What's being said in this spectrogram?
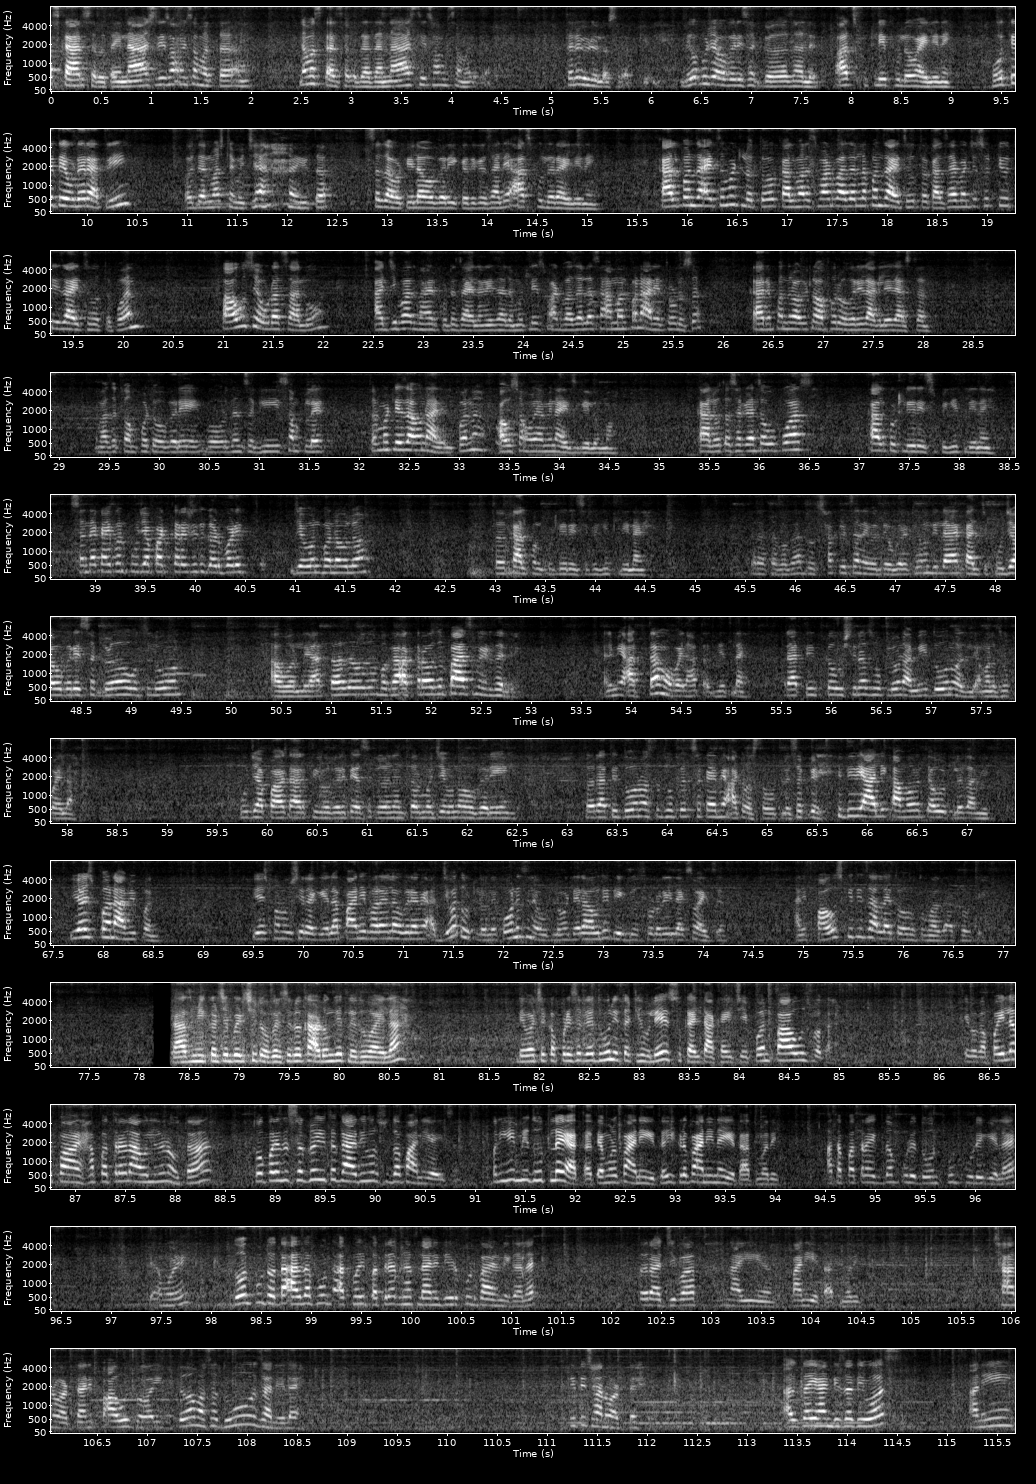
नमस्कार सर्वताईंना. श्री स्वामी समर्थ. नमस्कार सर्व दादांना श्री स्वामी समर्थ. तर व्हिडिओला सुरुवात केली. देवपूजा वगैरे सगळं झालं. आज कुठली फुलं वाहिले नाही. होते तेवढे रात्री. जन्माष्टमीच्या इथं सजावटीला वगैरे इकडे तिकडे झाले. आज फुलं राहिली नाही. काल पण जायचं म्हटलं होतं. काल मला स्मार्ट बाजारला पण जायचं होतं. काल साहेबांची सुट्टी होती जायचं होतं पण पाऊस एवढा चालू. अजिबात बाहेर कुठं जायला नाही झालं म्हटले. स्मार्ट बाजारला सामान पण आले थोडंसं. कारण पंधरा ऑगस्टला ऑफर वगैरे लागलेले असतात. माझं कम्फर्ट वगैरे गोवर्धनचं घी संपलं आहे तर म्हटले जाऊन आलेल पण पावसामुळे आम्ही नाहीच गेलो मग. काल होता सगळ्यांचा उपवास काल कुठली रेसिपी घेतली नाही. संध्याकाळी पण पूजापाठ करायची होती गडबडीत जेवण बनवलं तर काल पण कुठली रेसिपी घेतली नाही. तर आता बघा दूध साखरीचा नैवेद्य वगैरे ठेवून दिला आहे. कालची पूजा वगैरे सगळं उचलून आवरले. आता जवळजवळ बघा अकरा वाजून पाच मिनिट झाले. आणि मी आत्ता मोबाईल हातात घेतला आहे रात्री इतकं उशिरा झोपलो ना आम्ही दोन वाजले आम्हाला झोपायला. पूजापाठ आरती वगैरे ते सगळं नंतर मग जेवणं वगैरे. तर रात्री दोन वाजता झोपेत सकाळी मी आठ वाजता उठले सगळे. दिदी आली कामावर त्या उठलेत आम्ही. यश पण आम्ही पण. यश पण उशिरा गेला. पाणी भरायला वगैरे आम्ही अजिबात उठलो नाही. कोणीच नाही उठलो. म्हणजे राहू देत एक दिवस थोडं रिलॅक्स व्हायचं. आणि पाऊस किती चाललाय तो तुम्हाला दाखवते आज मी इकडचे बेडशीट वगैरे सगळं काढून घेतले धुवायला. देवाचे कपडे सगळे धुवून इथं ठेवले सुकायला टाकायचे. पण पाऊस बघा. हे बघा पहिलं पा हा पत्रा लावलेला नव्हता. तोपर्यंत सगळं इथं दारीवर सुद्धा पाणी यायचं. पण हे मी धुतलं आहे आता त्यामुळे पाणी येतं इकडे पाणी नाही येत आतमध्ये. आता पत्रा एकदम पुढे दोन फूट पुढे गेला आहे त्यामुळे दोन फूट होता अर्धा फूट आतमध्ये पत्र्यात घातला आणि दीड फूट बाहेर निघाला आहे तर अजिबात नाही पाणी येत आतमध्ये. छान वाटतं आणि पाऊस बघा एकदम असा धूर झालेला आहे. किती छान वाटतंय. आज दहीहंडीचा दिवस आणि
